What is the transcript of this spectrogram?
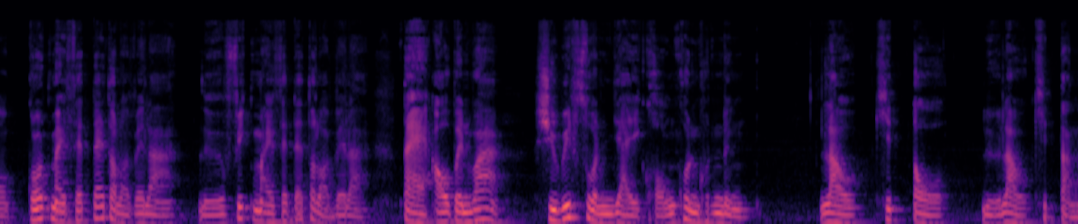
อ growth mindset ได้ตลอดเวลา หรือ fix mindset ได้ตลอดเวลา แต่เอาเป็นว่าชีวิตส่วนใหญ่ของคนคนหนึ่ง เราคิดโตหรือเราคิดตัน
